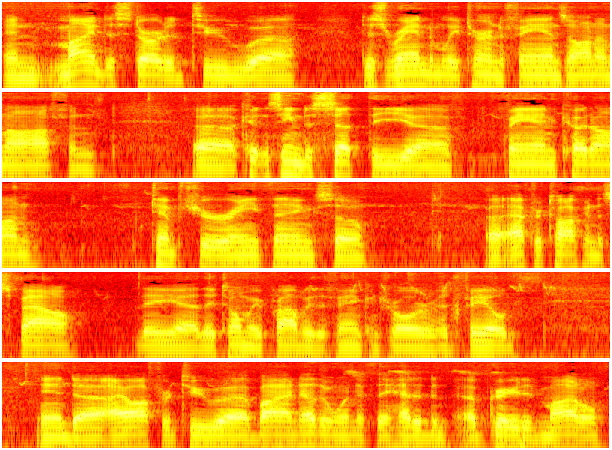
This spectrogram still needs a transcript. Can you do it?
and mine just started to uh, just randomly turn the fans on and off and uh, couldn't seem to set the uh, fan cut on temperature or anything so uh, after talking to SPAL they they told me probably the fan controller had failed and I offered to buy another one if they had an upgraded model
